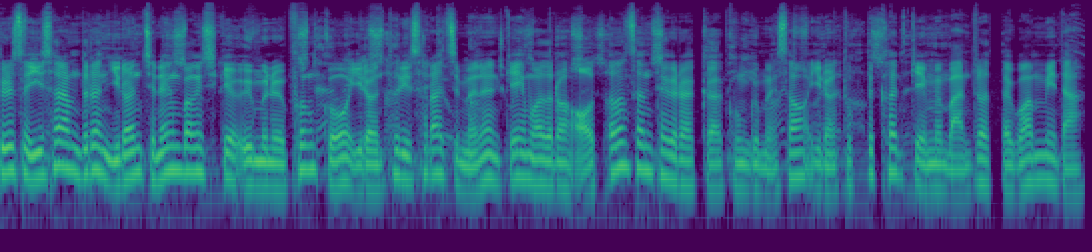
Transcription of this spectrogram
그래서 이 사람들은 이런 진행 방식의 의문을 품고 이런 틀이 사라지면은 게이머들은 어떤 선택을 할까 궁금해서 이런 독특한 게임을 만들었다고 합니다.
